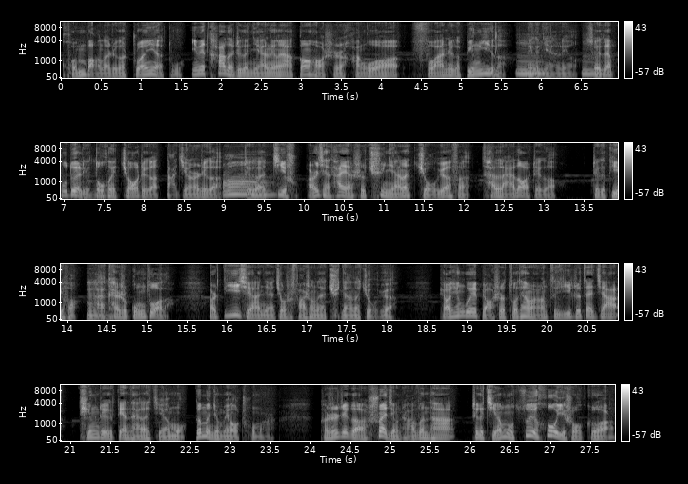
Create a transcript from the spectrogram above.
捆绑的这个专业度，因为他的这个年龄呀，刚好是韩国服完这个兵役的那个年龄，嗯所以在部队里都会教这个打结儿这个、哦这个技术，而且他也是去年的九月份才来到这个这个地方，嗯还开始工作的。而第一起案件就是发生在去年的九月。朴兴圭表示，昨天晚上自己一直在家听这个电台的节目，根本就没有出门。可是这个帅警察问他这个节目最后一首歌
